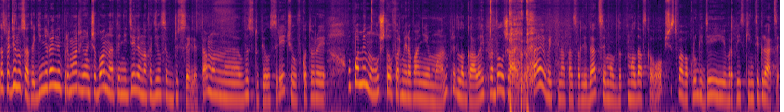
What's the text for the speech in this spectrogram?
Господин Усатый, генеральный примар Юан Чабан на этой неделе находился в Брюсселе. Там он э, выступил с речью, в которой упомянул, что формирование МАН предлагало и продолжает настаивать на консолидации молдавского общества вокруг идеи европейской интеграции,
